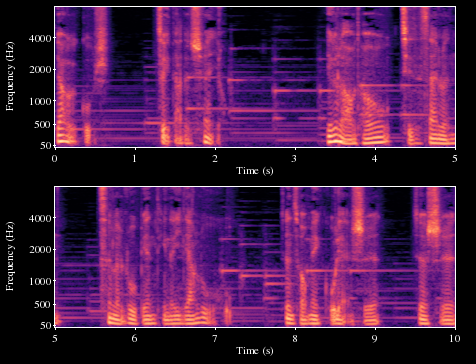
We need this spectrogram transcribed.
第二个故事，最大的炫耀。一个老头骑着三轮，蹭了路边停的一辆路虎，正愁眉苦脸时，这时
